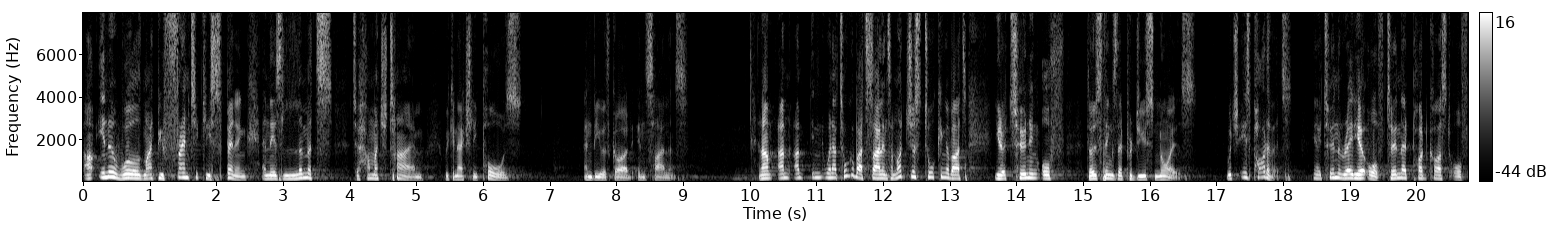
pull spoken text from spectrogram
our inner world might be frantically spinning, and there's limits to how much time we can actually pause and be with God in silence. And I'm, I'm, I'm in, when I talk about silence, I'm not just talking about you know, turning off those things that produce noise which is part of it. You know, turn the radio off, turn that podcast off.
